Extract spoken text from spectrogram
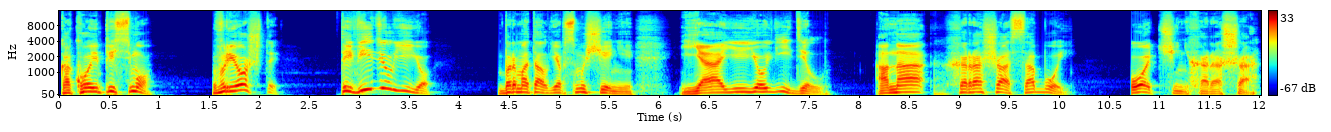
Какое письмо? Врешь ты? Ты видел ее? Бормотал я в смущении. Я ее видел. Она хороша собой. Очень хороша.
